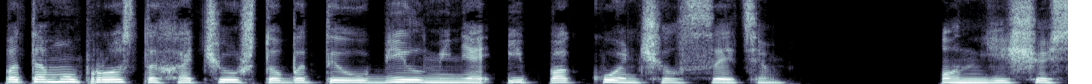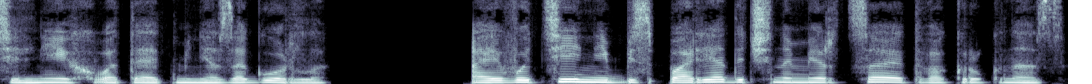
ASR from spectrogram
Потому просто хочу, чтобы ты убил меня и покончил с этим. Он еще сильнее хватает меня за горло, а его тени беспорядочно мерцают вокруг нас,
